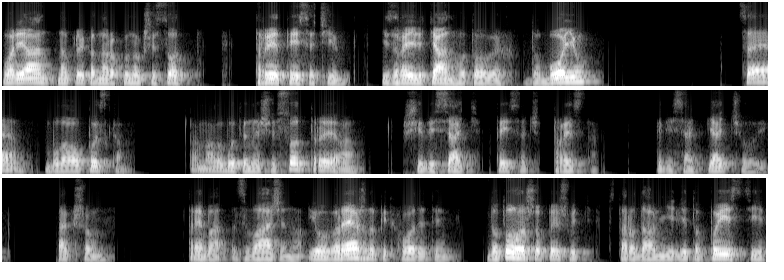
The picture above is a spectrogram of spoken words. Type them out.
варіант, наприклад, на рахунок 603 тисячі ізраїльтян готових до бою. Це була описка. Там мало бути не 603, а 60 тисяч 355 чоловік. Так що треба зважено і обережно підходити до того, що пишуть стародавні літописці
